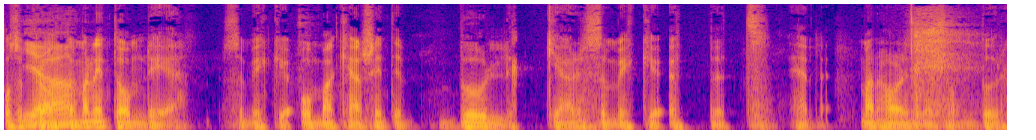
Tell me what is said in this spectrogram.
Och så Ja. pratar man inte om det så mycket och man kanske inte bulkar så mycket öppet heller. Man har inte en sån burk.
